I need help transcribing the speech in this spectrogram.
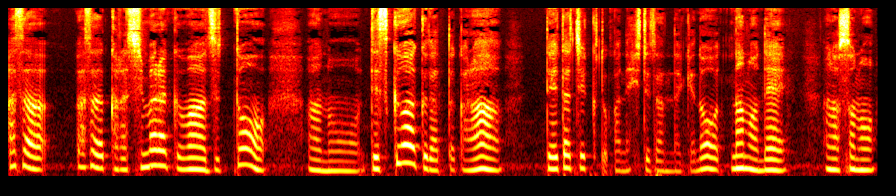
朝、朝からしばらくはずっと、あの、デスクワークだったから、データチェックとかね、してたんだけど、なので、あの、その、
